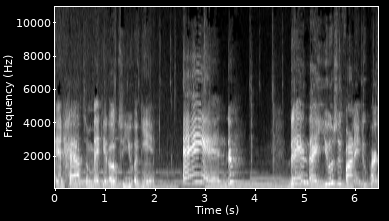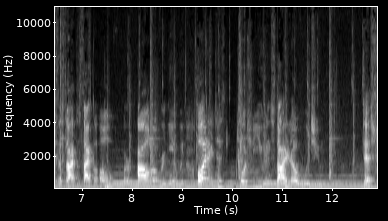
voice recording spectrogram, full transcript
and have to make it up to you again. And then they usually find a new person start the cycle over all over again with or they just torture you and start it over with you. Just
